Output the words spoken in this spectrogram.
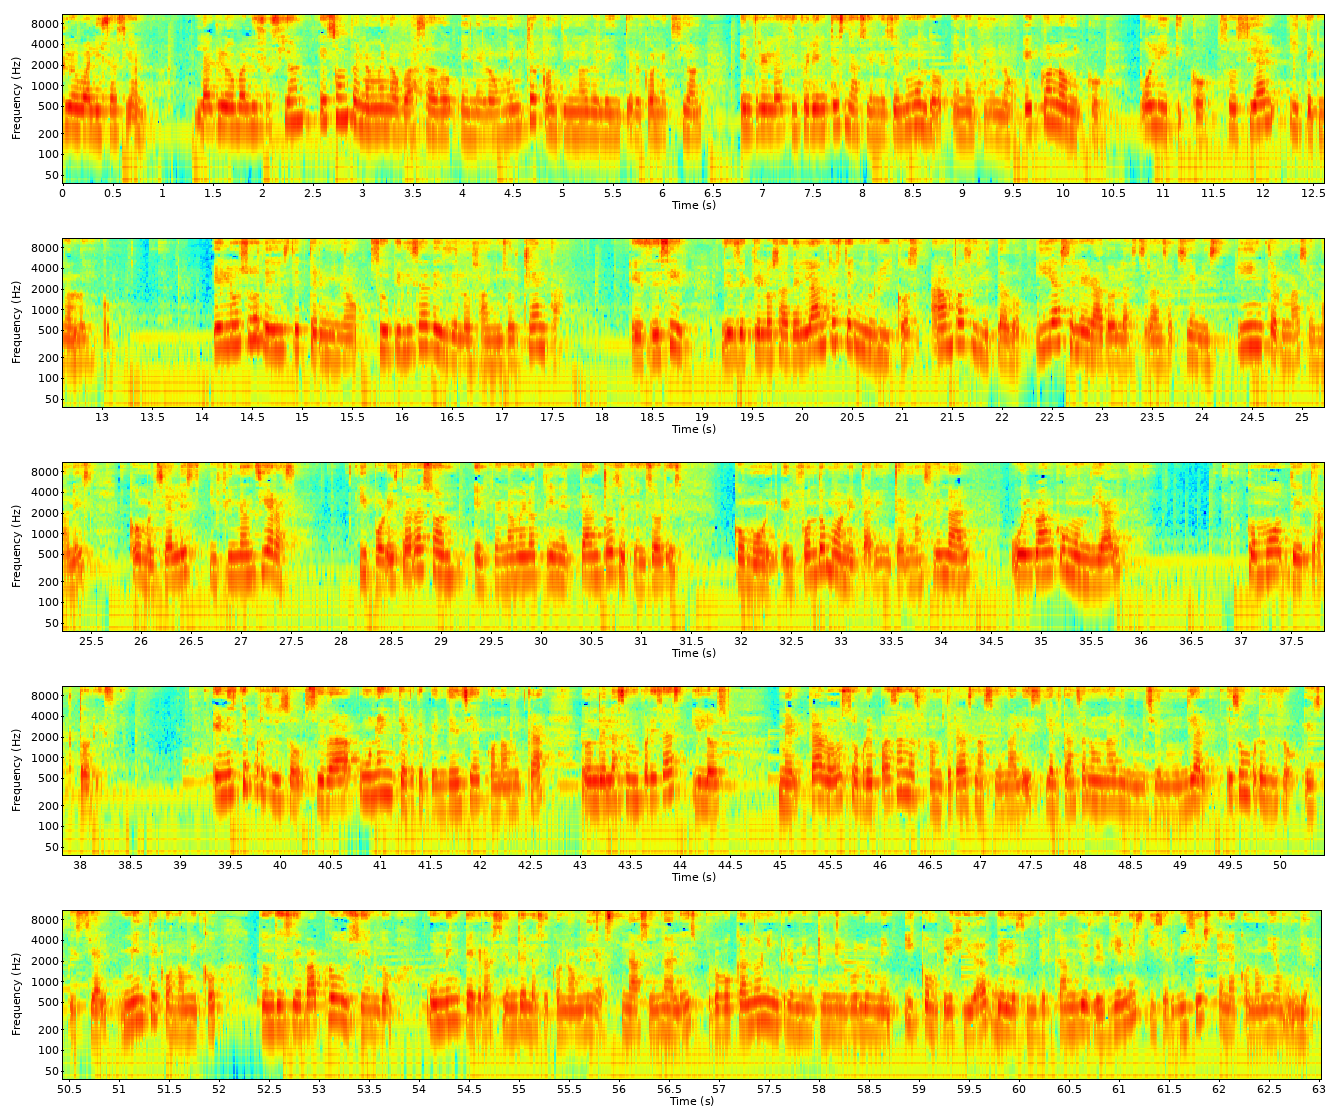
Globalización. La globalización es un fenómeno basado en el aumento continuo de la interconexión entre las diferentes naciones del mundo en el plano económico, político, social y tecnológico. El uso de este término se utiliza desde los años 80, es decir, desde que los adelantos tecnológicos han facilitado y acelerado las transacciones internacionales, comerciales y financieras. Y por esta razón, el fenómeno tiene tantos defensores como el Fondo Monetario Internacional o el Banco Mundial como detractores. En este proceso se da una interdependencia económica donde las empresas y los mercados sobrepasan las fronteras nacionales y alcanzan una dimensión mundial. Es un proceso especialmente económico donde se va produciendo una integración de las economías nacionales provocando un incremento en el volumen y complejidad de los intercambios de bienes y servicios en la economía mundial.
